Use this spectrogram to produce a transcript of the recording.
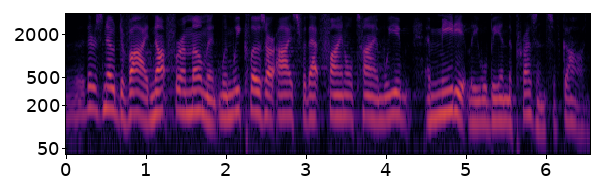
Uh, there's no divide, not for a moment. When we close our eyes for that final time, we immediately will be in the presence of God.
